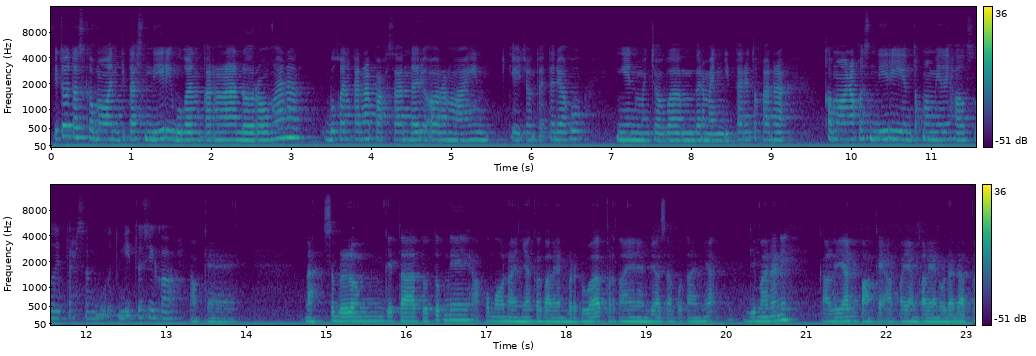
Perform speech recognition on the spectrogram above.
itu atas kemauan kita sendiri bukan karena dorongan bukan karena paksaan dari orang lain. Kayak contohnya tadi aku ingin mencoba bermain gitar itu karena kemauan aku sendiri untuk memilih hal sulit tersebut gitu sih kok. Oke. Nah, sebelum kita tutup nih, aku mau nanya ke kalian berdua pertanyaan yang biasa aku tanya. Gimana nih kalian pakai apa yang kalian udah dapet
